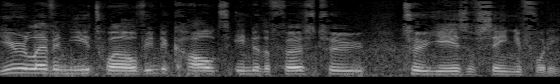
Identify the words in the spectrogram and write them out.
year 11, year 12 into Colts into the first two, two years of senior footy.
